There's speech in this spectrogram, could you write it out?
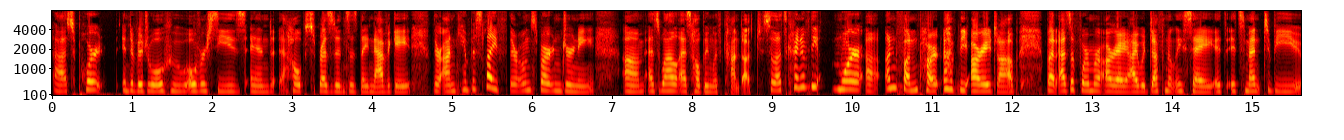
uh, support individual who oversees and helps residents as they navigate their on campus life, their own Spartan journey, um, as well as helping with conduct. So that's kind of the more uh, unfun part of the RA job. But as a former RA, I would definitely say it's, it's meant to be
